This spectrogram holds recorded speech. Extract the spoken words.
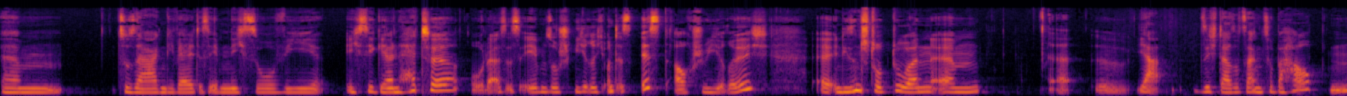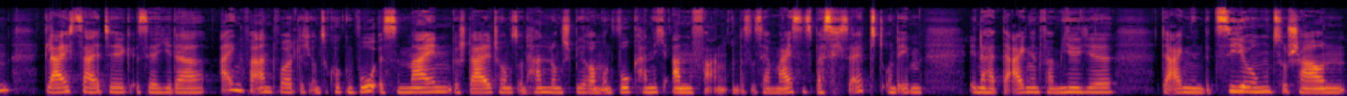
ähm, zu sagen, die Welt ist eben nicht so, wie ich sie gern hätte, oder es ist eben so schwierig. Und es ist auch schwierig äh, in diesen Strukturen, ähm, äh, äh ja, sich da sozusagen zu behaupten. Gleichzeitig ist ja jeder eigenverantwortlich und zu gucken, wo ist mein Gestaltungs- und Handlungsspielraum und wo kann ich anfangen. Und das ist ja meistens bei sich selbst und eben innerhalb der eigenen Familie, der eigenen Beziehung zu schauen,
